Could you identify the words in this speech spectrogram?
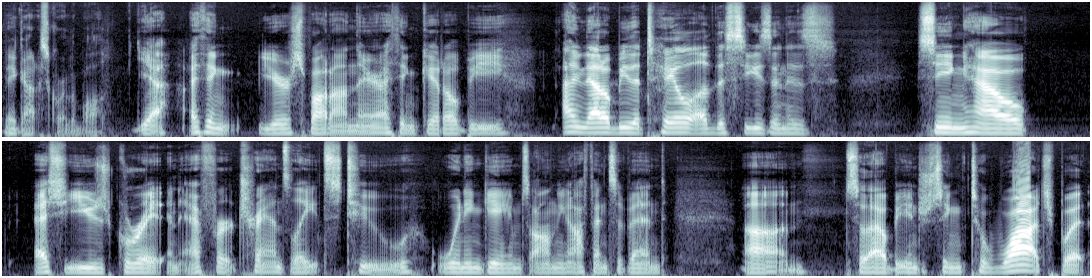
They got to score the ball. Yeah, I think you're spot on there. I think it'll be. I think that'll be the tale of the season is seeing how SU's grit and effort translates to winning games on the offensive end. Um, so that'll be interesting to watch. But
